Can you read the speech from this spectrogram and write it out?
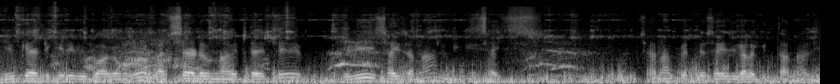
న్యూ కేటగిరీ విభాగంలో లెఫ్ట్ సైడ్ ఉన్న ఎద్దు అయితే హెవీ సైజ్ అన్న బిగ్ సైజ్. చాలా పెద్ద సైజు గల గిత్త అన్నది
